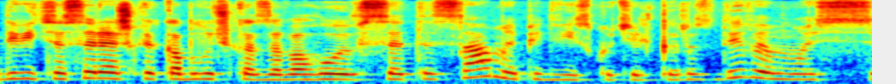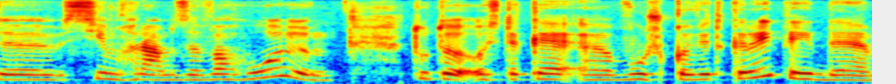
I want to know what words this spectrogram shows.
Дивіться, сережки каблучка за вагою все те саме, підвіску тільки роздивимось. Е, 7 грам за вагою. Тут ось таке е, вушко відкрите йде,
